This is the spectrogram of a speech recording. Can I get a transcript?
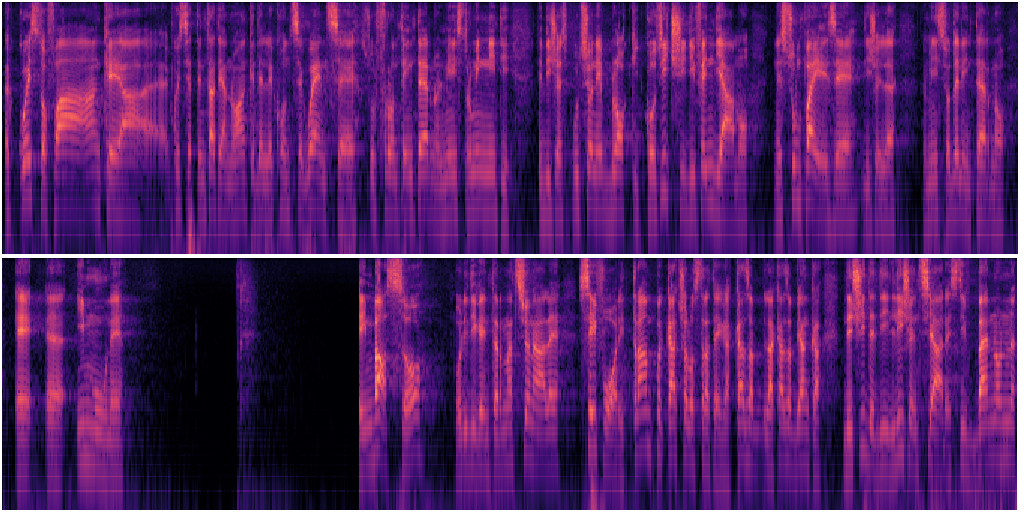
eh, questo fa anche a, questi attentati hanno anche delle conseguenze sul fronte interno, il ministro Minniti che dice espulsioni e blocchi, così ci difendiamo, nessun paese, dice il ministro dell'interno, è eh, immune. E in basso politica internazionale, sei fuori, Trump caccia lo stratega, Casa, la Casa Bianca decide di licenziare Steve Bannon,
